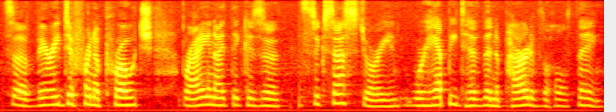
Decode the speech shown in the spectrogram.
It's a very different approach. Brian, I think, is a success story, and we're happy to have been a part of the whole thing.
